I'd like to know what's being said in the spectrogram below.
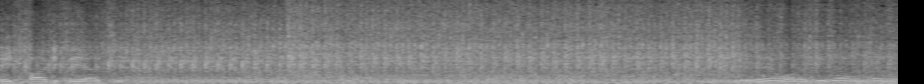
எயிட் ஃபார்ட்டி ஃபைவ் ஆச்சு. அப்படியே உடச்சி தான் வந்துட்டேங்க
